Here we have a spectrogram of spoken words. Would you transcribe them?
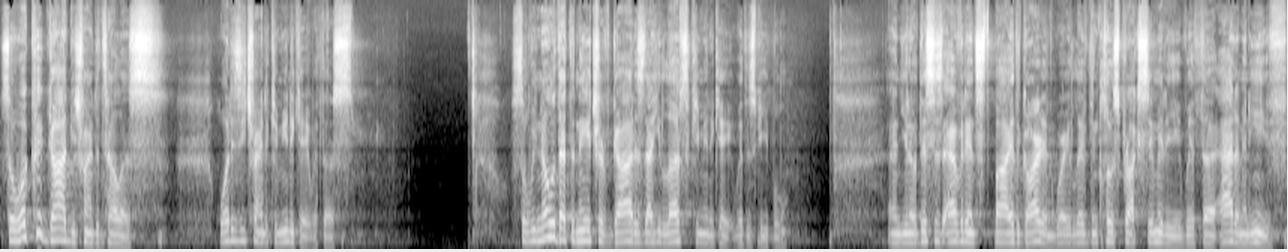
So, what could God be trying to tell us? What is He trying to communicate with us? So, we know that the nature of God is that He loves to communicate with His people. And you know, this is evidenced by the garden where he lived in close proximity with uh, Adam and Eve.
